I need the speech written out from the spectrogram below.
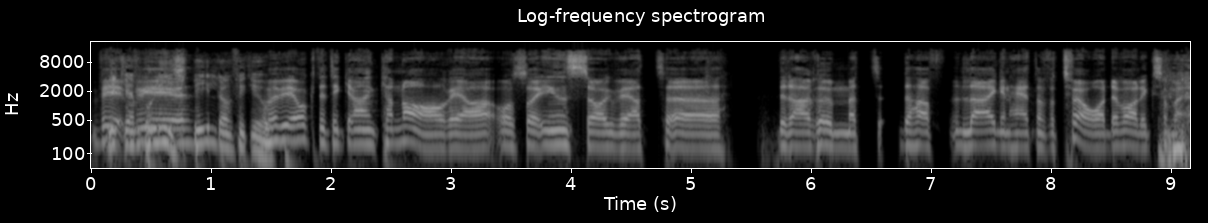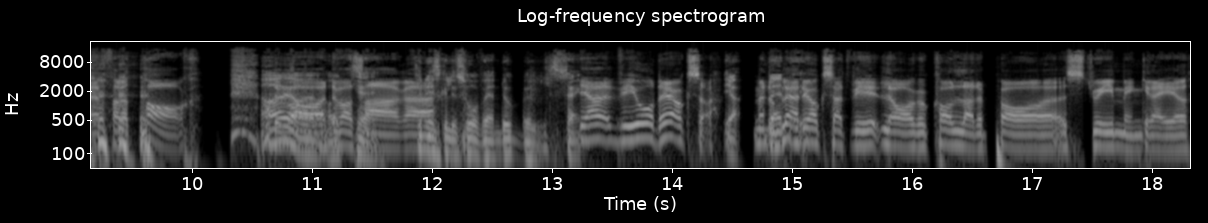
vi, vilken vi, polisbil de fick ihop. Men vi åkte till Gran Canaria och så insåg vi att uh, det där rummet, den här lägenheten för två, det var liksom för ett par. Ah, det var, ja, det var så här, så ni skulle sova i en dubbelsäng? Ja, vi gjorde det också. Ja, men då men, blev det också att vi låg och kollade på streaminggrejer.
